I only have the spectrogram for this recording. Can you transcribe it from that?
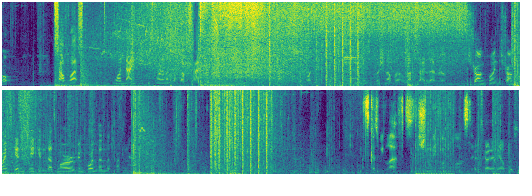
Oh, Southwest. 190. He's running up the left side of the road. One He's pushing up on the left side of that road. Strong point. The strong point's getting taken. That's more important than the fucking house. That's because we left. Shouldn't they fucking lost I just got in the outpost.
